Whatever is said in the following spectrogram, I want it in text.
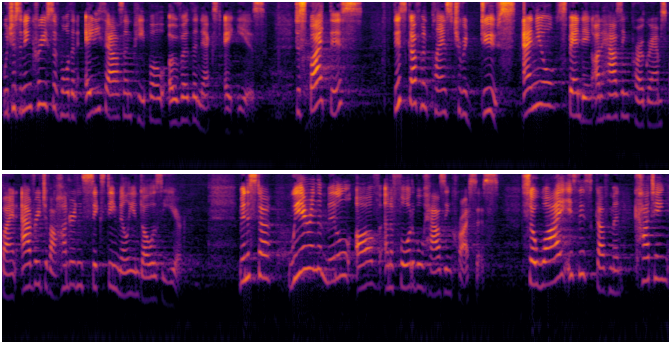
which is an increase of more than 80,000 people over the next eight years. Despite this, this government plans to reduce annual spending on housing programs by an average of $160 million a year. Minister, we are in the middle of an affordable housing crisis. So why is this government cutting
